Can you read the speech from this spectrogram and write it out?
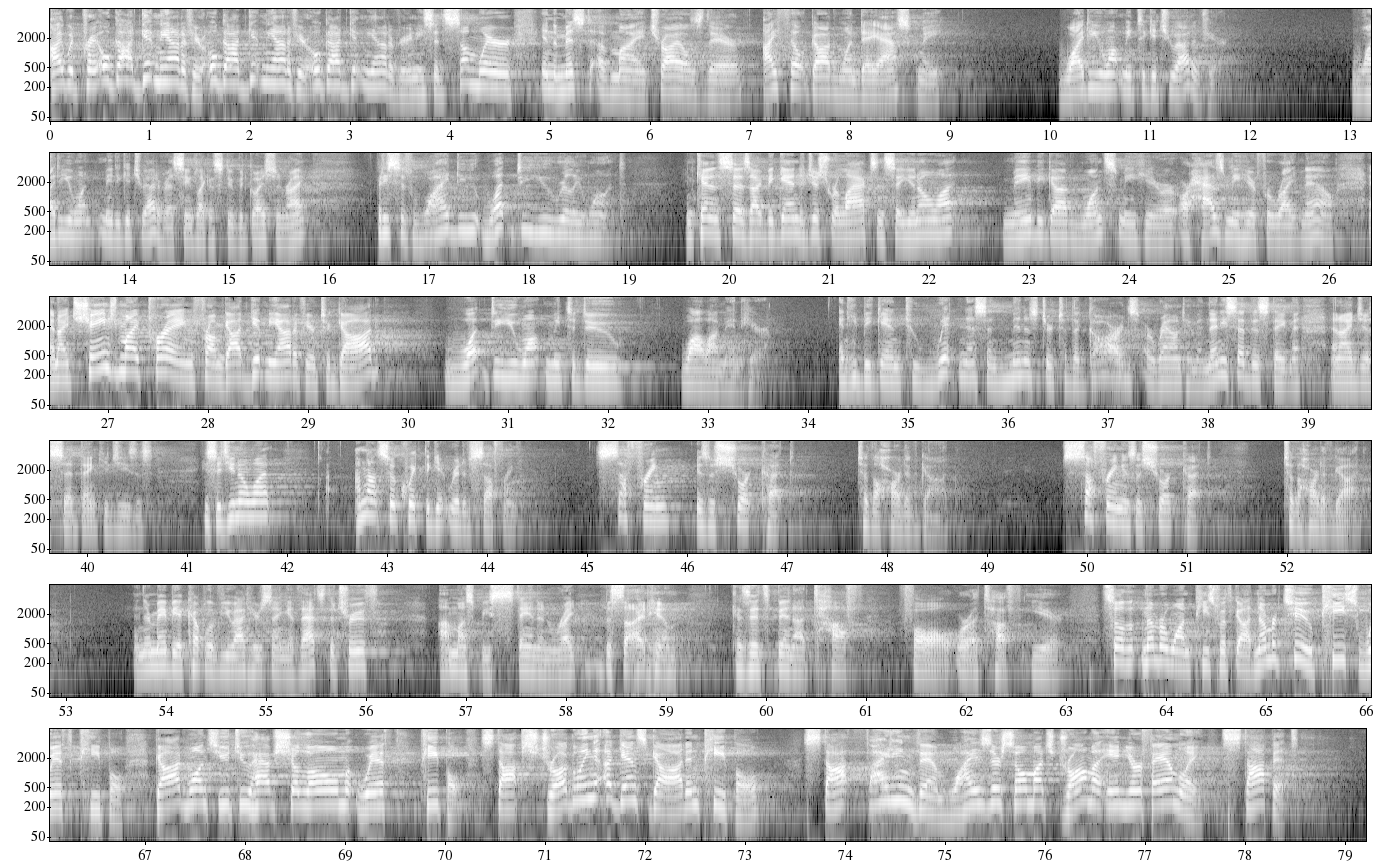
I would pray, Oh God, get me out of here. Oh God, get me out of here. Oh God, get me out of here. And he said, Somewhere in the midst of my trials there, I felt God one day ask me, why do you want me to get you out of here? Why do you want me to get you out of here? That seems like a stupid question, right? But he says, Why do you, what do you really want? And Kenneth says, I began to just relax and say, you know what? Maybe God wants me here or has me here for right now. And I changed my praying from God, get me out of here to God, what do you want me to do while I'm in here? And he began to witness and minister to the guards around him. And then he said this statement, and I just said, Thank you, Jesus. He said, You know what? I'm not so quick to get rid of suffering. Suffering is a shortcut to the heart of God. Suffering is a shortcut to the heart of God. And there may be a couple of you out here saying, If that's the truth, I must be standing right beside him because it's been a tough fall or a tough year. So, number one, peace with God. Number two, peace with people. God wants you to have shalom with people. Stop struggling against God and people. Stop fighting them. Why is there so much drama in your family? Stop it.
